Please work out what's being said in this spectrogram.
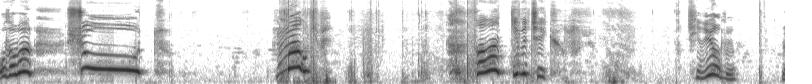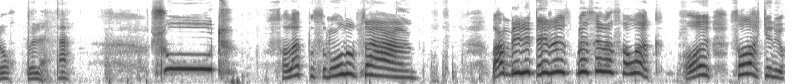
O zaman şut. Mal gibi. Salak gibi çekiyorsun. Çiziyor muyum? Yok böyle ha. Şut. Salak mısın oğlum sen? Lan beni delirtmesene salak. Ay salak geliyor.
